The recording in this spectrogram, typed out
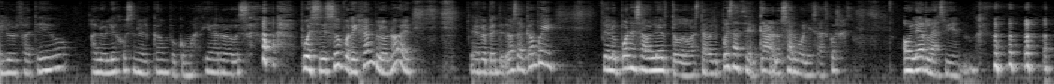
El olfateo a lo lejos en el campo, como hacía Rose. pues eso, por ejemplo, ¿no? De repente te vas al campo y te lo pones a oler todo, hasta te puedes acercar a los árboles, a las cosas, olerlas bien.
